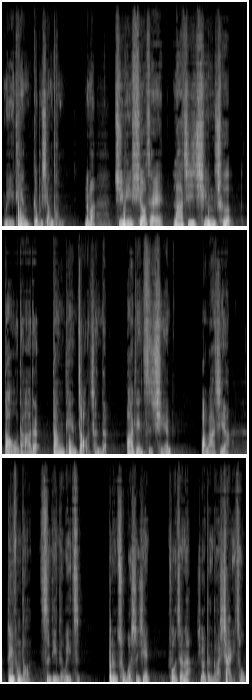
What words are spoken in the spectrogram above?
每天各不相同。那么，居民需要在垃圾清运车到达的当天早晨的八点之前，把垃圾啊堆放到指定的位置，不能错过时间，否则呢就要等到下一周。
